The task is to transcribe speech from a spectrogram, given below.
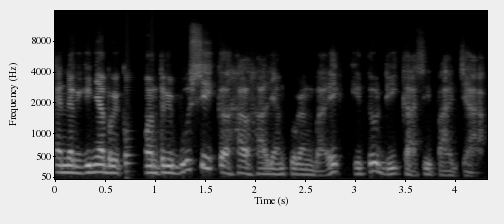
energinya berkontribusi ke hal-hal yang kurang baik, itu dikasih pajak.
